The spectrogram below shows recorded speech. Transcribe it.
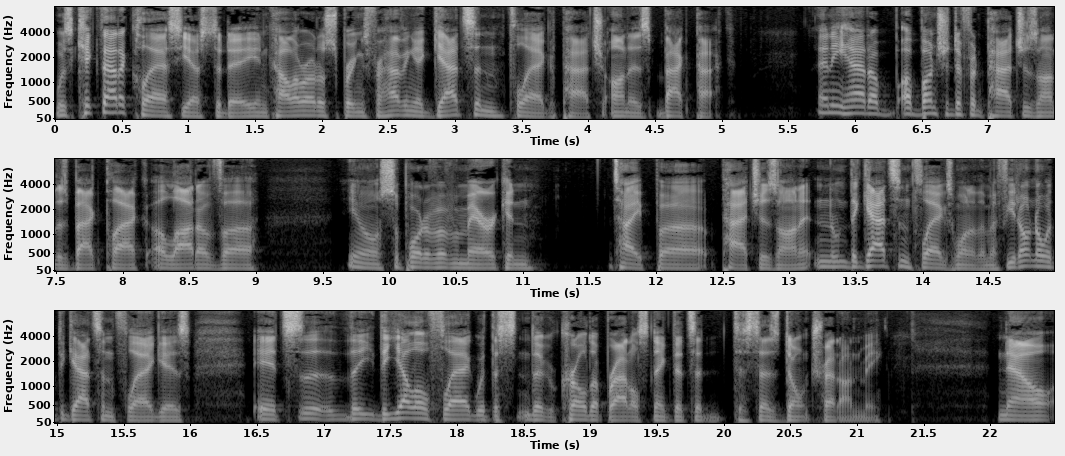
Was kicked out of class yesterday in Colorado Springs for having a Gadsden flag patch on his backpack, and he had a, a bunch of different patches on his backpack. A lot of, uh, you know, supportive of American type uh, patches on it, and the Gadsden flag is one of them. If you don't know what the Gadsden flag is, it's uh, the the yellow flag with the, the curled up rattlesnake that says "Don't tread on me." Now,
